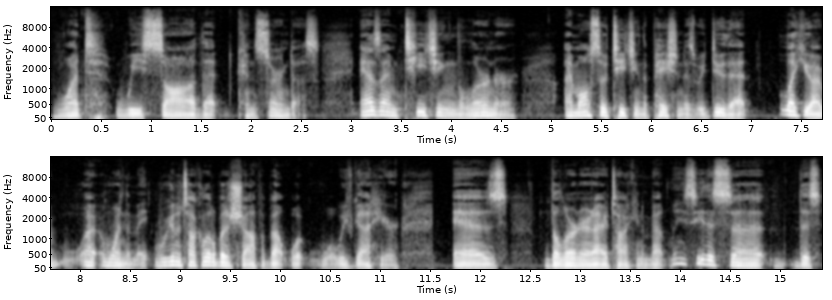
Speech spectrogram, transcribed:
what we saw that concerned us. As I'm teaching the learner, I'm also teaching the patient as we do that. Like you, I, I warn them, we're going to talk a little bit of shop about what, what we've got here. As the learner and I are talking about, well, you see this uh, this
